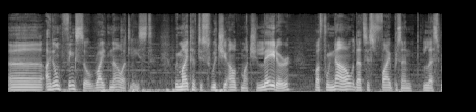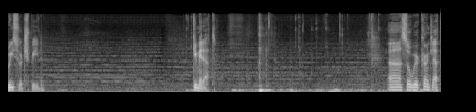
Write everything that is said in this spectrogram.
Uh, I don't think so, right now at least. We might have to switch you out much later, but for now that's just 5% less research speed. Give me that. Uh, so we're currently at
